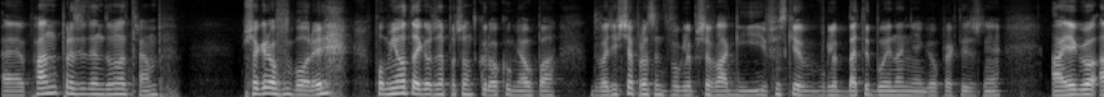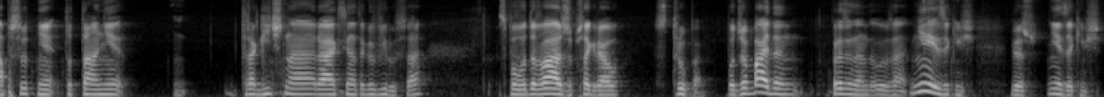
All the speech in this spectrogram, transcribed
E, Pan prezydent Donald Trump przegrał wybory, pomimo tego, że na początku roku miał pa 20% w ogóle przewagi i wszystkie w ogóle bety były na niego praktycznie, a jego absolutnie, totalnie tragiczna reakcja na tego wirusa spowodowała, że przegrał z trupem. Bo Joe Biden, prezydent USA, nie jest jakimś, wiesz, nie jest jakimś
